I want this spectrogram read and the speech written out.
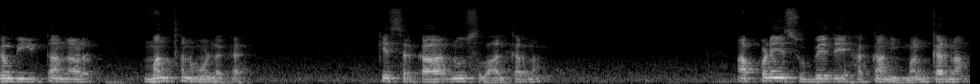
ਗੰਭੀਰਤਾ ਨਾਲ ਮੰਥਨ ਹੋਣ ਲੱਗਾ ਕਿ ਸਰਕਾਰ ਨੂੰ ਸਵਾਲ ਕਰਨਾ, ਆਪਣੇ ਸੂਬੇ ਦੇ ਹੱਕਾਂ ਦੀ ਮੰਗ ਕਰਨਾ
